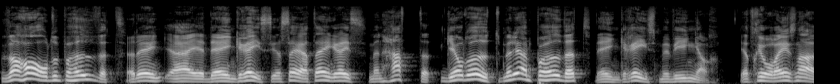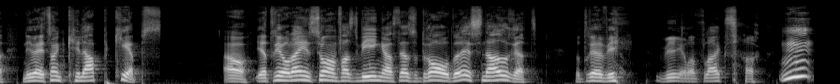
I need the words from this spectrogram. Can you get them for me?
Vad har du på huvudet? Ja, det, är en, ja, det är en gris. Jag säger att det är en gris. Men hatten, går du ut med den på huvudet? Det är en gris med vingar. Jag tror det är en sån här, ni vet sån klappkeps. Ja, jag tror det är en sån fast vingar istället så drar du det snöret. Då tror jag vi, vingarna flaxar. Mm,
